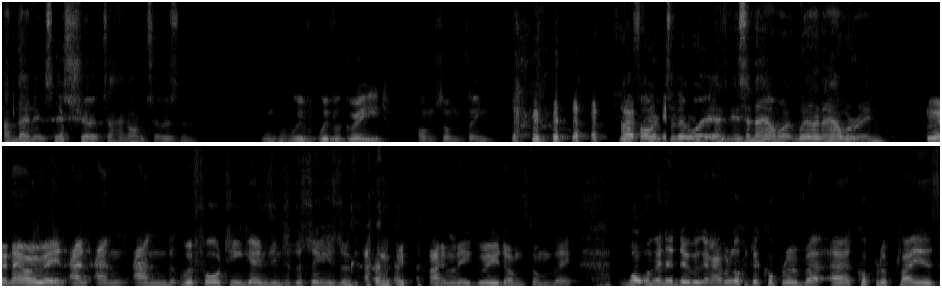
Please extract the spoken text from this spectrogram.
and then it's his shirt to hang on to, isn't it? We've we've agreed on something. How far into the? It's an hour. We're an hour in. We're an hour in, and and and we're 14 games into the season, and we finally agreed on something. What we're going to do, we're going to have a look at a couple of uh, a couple of players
